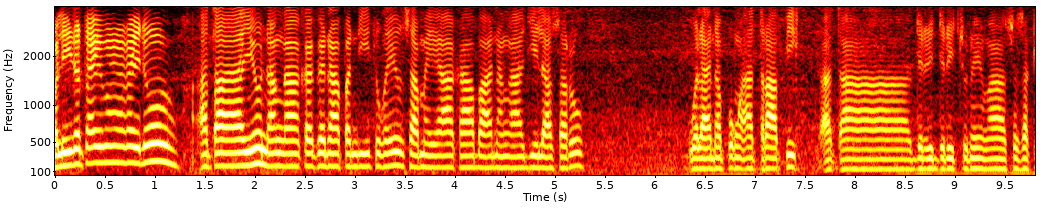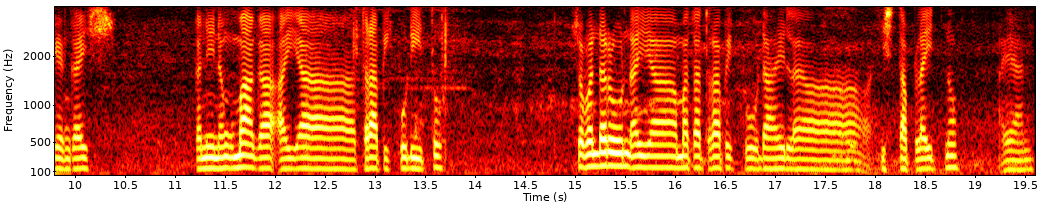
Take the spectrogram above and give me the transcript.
Balita tayo mga kaidol. At ah, yun ang ah, kaganapan dito ngayon sa may uh, ng uh, G. Lazaro. Wala na pong ah, traffic at uh, dire-diretso na yung ah, sasakyan guys. Kaninang umaga ay ah, traffic po dito. Sa banda roon ay ah, mata-traffic po dahil uh, stoplight no. Ayan.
